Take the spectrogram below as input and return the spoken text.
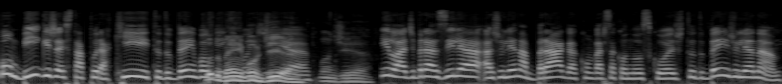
Bombig já está por aqui, tudo bem, Bombig? Tudo bem, bom, bom dia. dia. Bom dia. E lá de Brasília, a Juliana Braga conversa conosco hoje. Tudo bem, Juliana?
